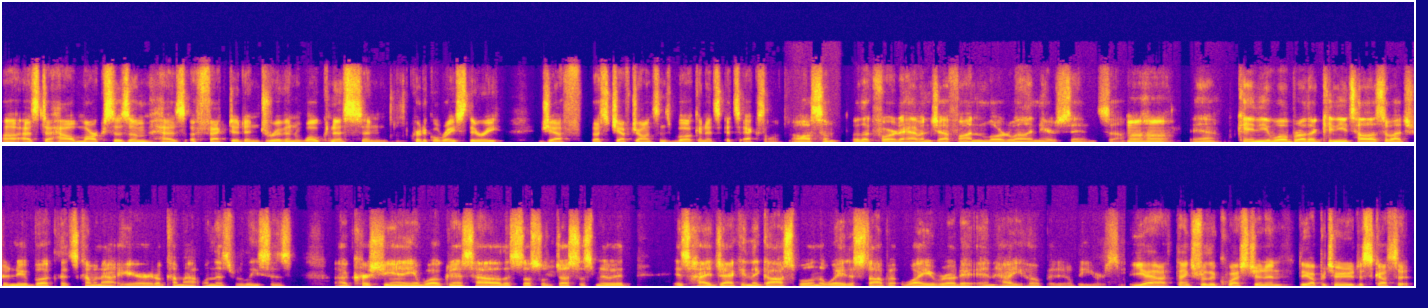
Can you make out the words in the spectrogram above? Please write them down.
uh, as to how Marxism has affected and driven wokeness and critical race theory. Jeff, that's Jeff Johnson's book, and it's it's excellent. Awesome. We look forward to having Jeff on, Lord willing, here soon. So, uh huh. Yeah. Can you, well, brother, can you tell us about your new book that's coming out here? It'll come out when this releases. Uh, Christianity and wokeness: How the Social Justice Movement is hijacking the gospel and the way to stop it, why you wrote it, and how you hope it, it'll be received. Yeah, thanks for the question and the opportunity to discuss it.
